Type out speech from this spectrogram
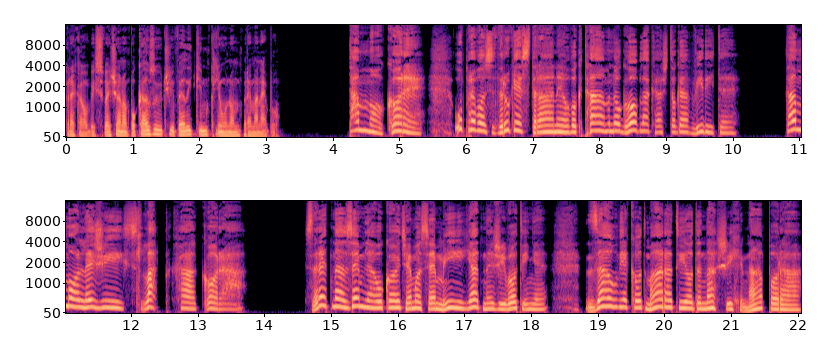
rekao bi svečano pokazujući velikim kljunom prema nebu. Tamo gore, upravo s druge strane ovog tamnog oblaka što ga vidite. Tamo leži slatka gora. Sretna zemlja u kojoj ćemo se mi, jadne životinje, zauvijek odmarati od naših napora.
